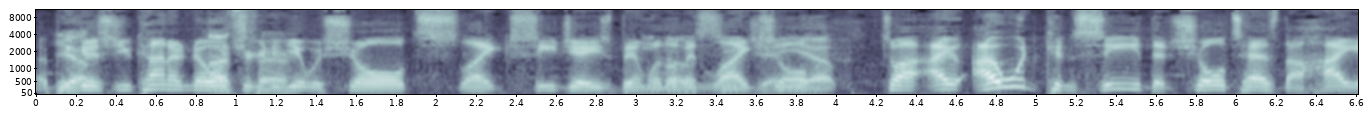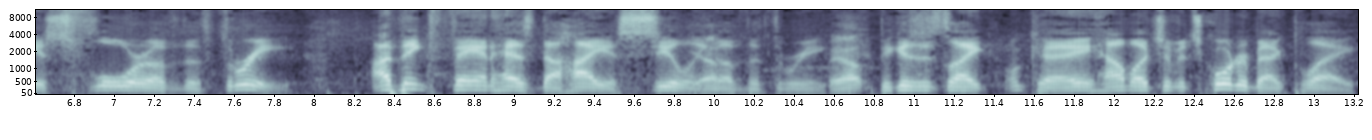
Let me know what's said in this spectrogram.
uh, because yep. you kind of know That's what you're going to get with Schultz. Like CJ's been he with him and likes him, yep. so I I would concede that Schultz has the highest floor of the three. I think Fant has the highest ceiling yep. of the three yep. because it's like, okay, how much of it's quarterback play?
